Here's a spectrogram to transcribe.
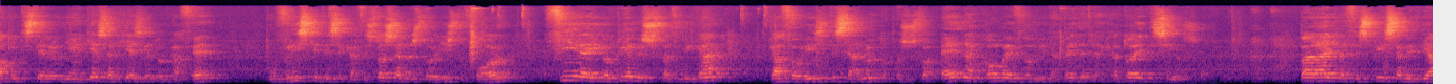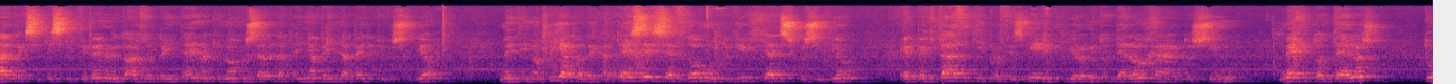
από τις τελωνιακές αρχές για τον καφέ που βρίσκεται σε καθεστώς αναστολής του φόρου, φύρα η οποία μεσοσταθμικά καθορίζεται σε ανώτατο ποσοστό 1,75% ετησίως. Παράλληλα θεσπίσαμε διάταξη και συγκεκριμένα με το άρθρο 51 του νόμου 4955 του 22, με την οποία από 14 Εβδόμου του 2022 επεκτάθηκε η προθεσμία για την πληρωμή των τελών χαρακτοσύμου μέχρι το τέλος του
